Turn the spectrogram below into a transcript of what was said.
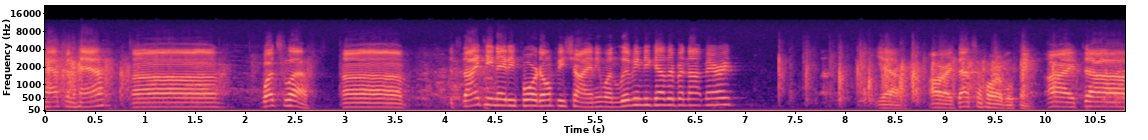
Half and half. Uh, what's left? Uh, it's 1984. Don't be shy. Anyone living together but not married? Yeah. All right. That's a horrible thing. All right. Uh,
